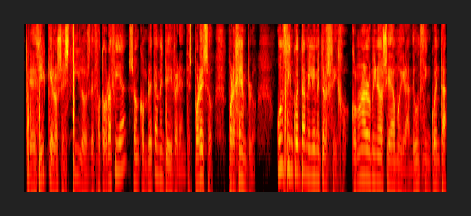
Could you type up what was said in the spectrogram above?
Quiere decir que los estilos de fotografía son completamente diferentes. Por eso, por ejemplo, un 50 milímetros fijo con una luminosidad muy grande, un 50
